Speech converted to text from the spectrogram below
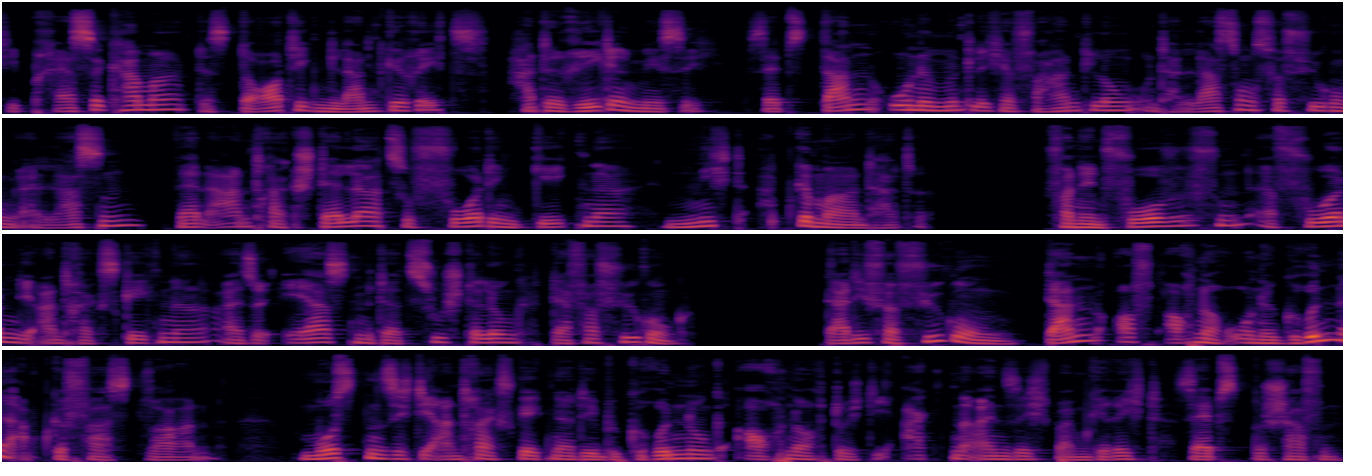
Die Pressekammer des dortigen Landgerichts hatte regelmäßig, selbst dann ohne mündliche Verhandlung, Unterlassungsverfügungen erlassen, wenn Antragsteller zuvor den Gegner nicht abgemahnt hatte. Von den Vorwürfen erfuhren die Antragsgegner also erst mit der Zustellung der Verfügung. Da die Verfügungen dann oft auch noch ohne Gründe abgefasst waren, mussten sich die Antragsgegner die Begründung auch noch durch die Akteneinsicht beim Gericht selbst beschaffen.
